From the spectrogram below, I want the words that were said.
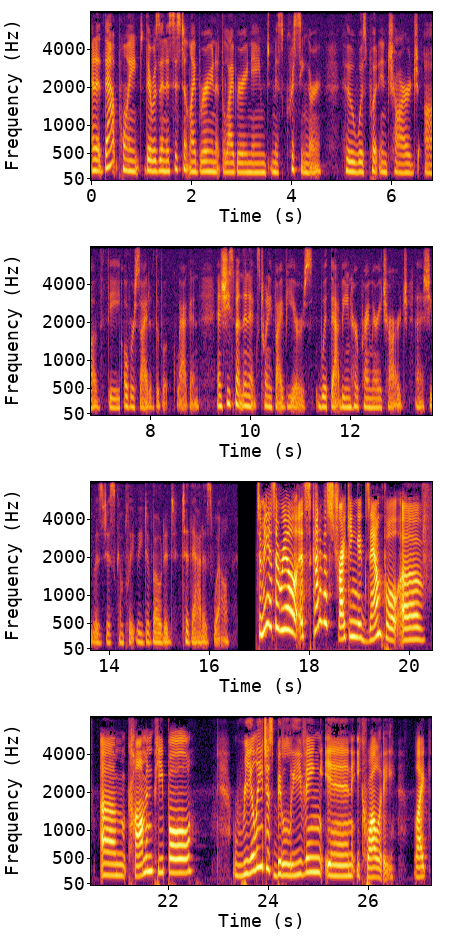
And at that point, there was an assistant librarian at the library named Miss Chrissinger who was put in charge of the oversight of the book wagon. And she spent the next 25 years with that being her primary charge. Uh, she was just completely devoted to that as well. To me, it's a real, it's kind of a striking example of um, common people really just believing in equality. Like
